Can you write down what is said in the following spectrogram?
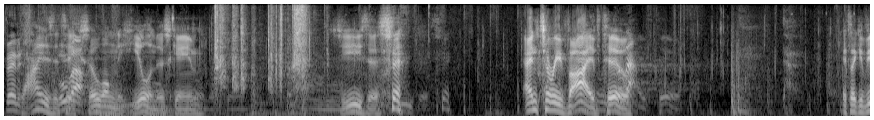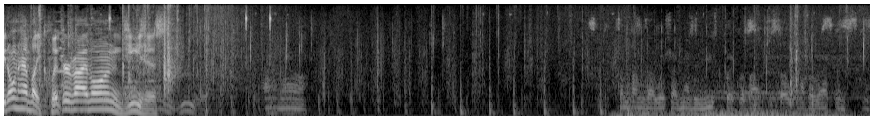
Finish. Why does it Move take out. so long to heal in this game? Jesus. and to revive, too. It's like if you don't have like quick revive on, Jesus. I don't know. Sometimes I wish I'd never used quick revive just so I would have a reference. 'cause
